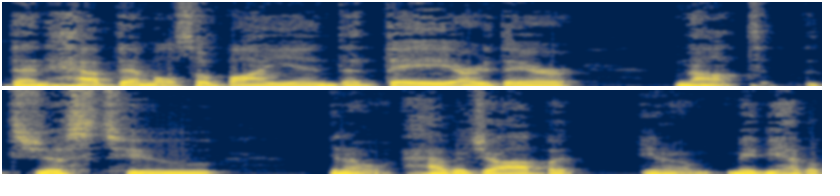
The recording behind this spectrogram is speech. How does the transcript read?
then have them also buy in that they are there not just to you know have a job but you know maybe have a,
